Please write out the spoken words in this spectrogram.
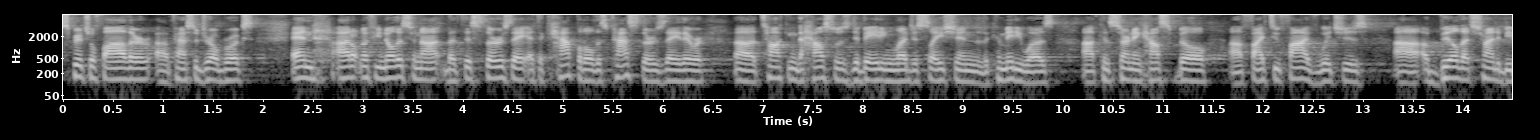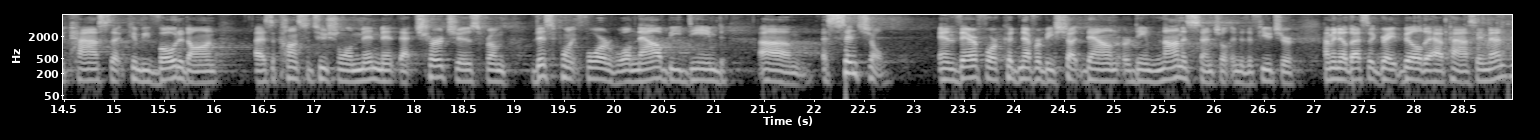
spiritual father, uh, Pastor Gerald Brooks. And I don't know if you know this or not, but this Thursday at the Capitol, this past Thursday, they were uh, talking, the House was debating legislation, the committee was, uh, concerning House Bill uh, 525, which is uh, a bill that's trying to be passed that can be voted on as a constitutional amendment that churches from this point forward will now be deemed um, essential and therefore could never be shut down or deemed non essential into the future. I mean, no, that's a great bill to have passed. Amen?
